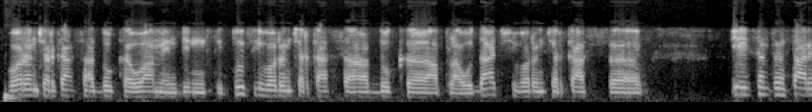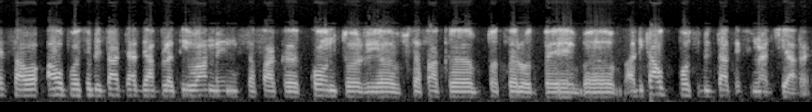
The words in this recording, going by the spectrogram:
Vor încerca să aducă oameni din instituții, vor încerca să aducă aplaudați și vor încerca să ei sunt în stare sau au posibilitatea de a plăti oameni să facă conturi, uh, să facă tot felul pe... uh, Adică au posibilitate financiară.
